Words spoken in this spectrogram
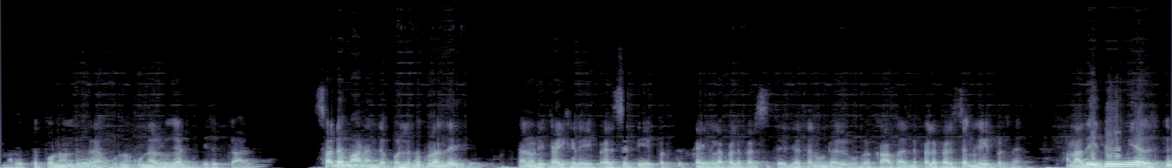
மரத்து போனொன்று உண- உணர்வுகள் இருக்காது. சடமான அந்த பொருள் அந்த குழந்தை தன்னுடைய கைகளை பரிசத்தை ஏற்படுத்து கைகளை பல பரிசத்தை இல்லை தன் உடல் கால்கள் பல பரிசங்களை ஏற்படுத்த ஆனால் அது எதுவுமே அதற்கு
